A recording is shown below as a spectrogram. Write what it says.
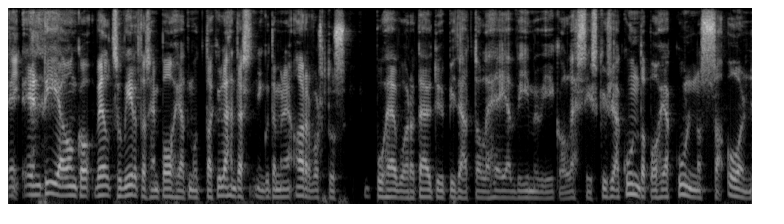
En, en tiedä, onko Veltsu Virtasen pohjat, mutta kyllähän tässä niin tämmöinen arvostuspuheenvuoro täytyy pitää tuolle heidän viime viikolle. Siis kysyä kuntopohja kunnossa on.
